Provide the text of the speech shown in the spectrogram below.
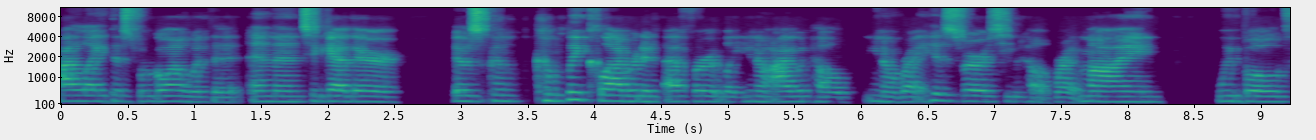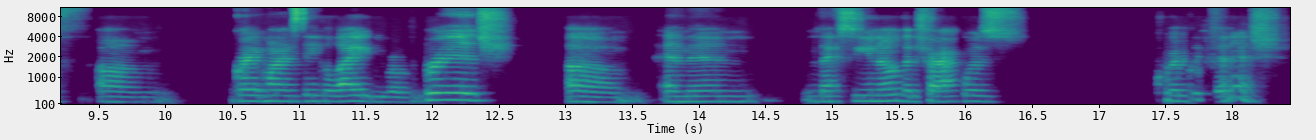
I like this. We're going with it." And then together, it was a com- complete collaborative effort. Like, you know, I would help, you know, write his verse. He would help write mine we both um great minds think alike we wrote the bridge um and then next thing you know the track was quickly finished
